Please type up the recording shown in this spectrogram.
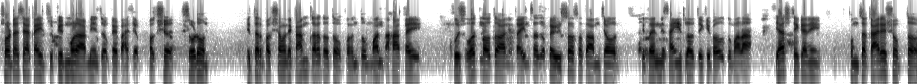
छोट्याशा काही चुकींमुळे आम्ही जो काही भाजप पक्ष सोडून इतर पक्षामध्ये काम करत होतो परंतु मन हा काही खुश होत नव्हतं आणि ताईंचा जो काही विश्वास होता आमच्यावर की त्यांनी सांगितलं होतं की भाऊ तुम्हाला याच ठिकाणी तुमचं कार्य शोभतं.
